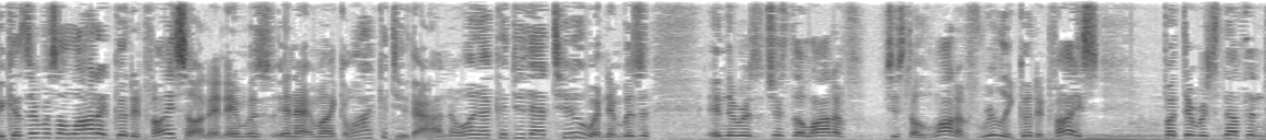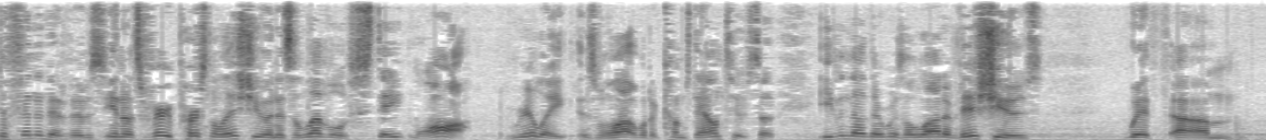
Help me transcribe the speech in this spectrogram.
because there was a lot of good advice on it, and it was, and I'm like, well, I could do that, and well, I could do that too, and it was, and there was just a lot of, just a lot of really good advice, but there was nothing definitive. It was, you know, it's a very personal issue, and it's a level of state law, really, is a lot what it comes down to. So even though there was a lot of issues with um,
